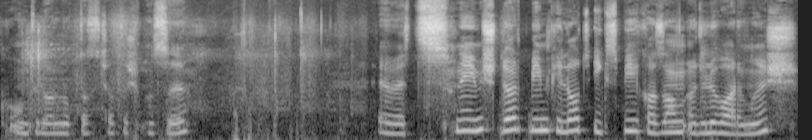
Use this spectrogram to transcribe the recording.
Kontrol noktası çatışması. Evet. Neymiş? 4000 pilot XP kazan ödülü varmış.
